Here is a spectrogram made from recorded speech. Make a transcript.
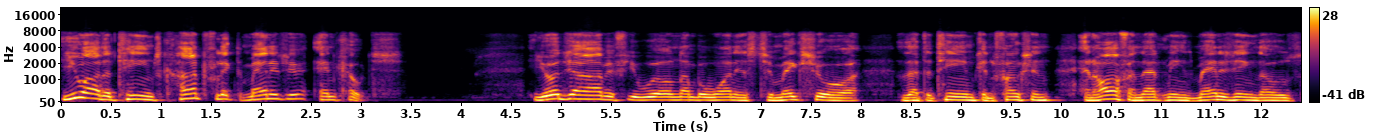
You are the team's conflict manager and coach. Your job, if you will, number one, is to make sure that the team can function. And often that means managing those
